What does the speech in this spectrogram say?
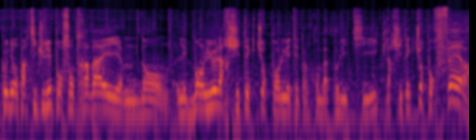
Connu en particulier pour son travail dans les banlieues, l'architecture pour lui était un combat politique. L'architecture pour faire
